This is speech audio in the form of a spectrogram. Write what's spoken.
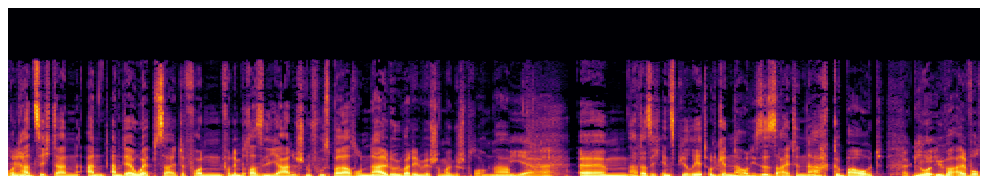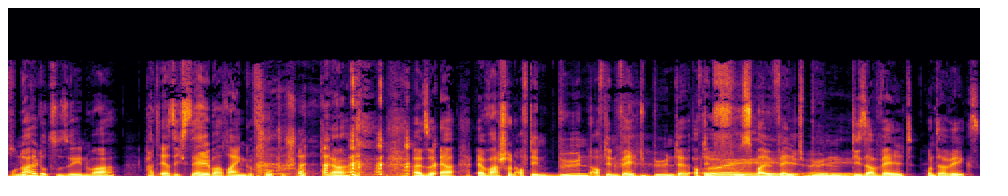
Und hat sich dann an, an der Webseite von, von dem brasilianischen Fußballer Ronaldo, über den wir schon mal gesprochen haben, Ja. ähm, hat er sich inspiriert und genau diese Seite nachgebaut. Okay. Nur überall, wo Ronaldo zu sehen war, hat er sich selber reingefotoshoppt, ja. Also er, er war schon auf den Bühnen, auf den Weltbühnen, der, auf den Fußballweltbühnen dieser Welt unterwegs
